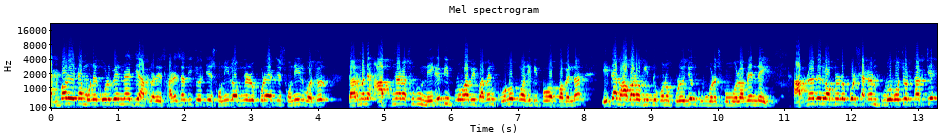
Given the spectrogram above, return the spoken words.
একবারও এটা মনে করবেন না যে আপনাদের সাড়ে সাথী চলছে, শনি লগ্নের উপরে আছে, শনির বছর তার মানে আপনারা শুধু নেগেটিভ প্রভাবই পাবেন, কোনো পজিটিভ প্রভাব পাবেন না। এটা ভাবারও কিন্তু কোনো প্রয়োজন, কুম্ভ রাশি, কুম্ভ লগ্নের নেই। আপনাদের লগ্নের উপর স্যাটার্ন পুরো বছর থাকছে,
